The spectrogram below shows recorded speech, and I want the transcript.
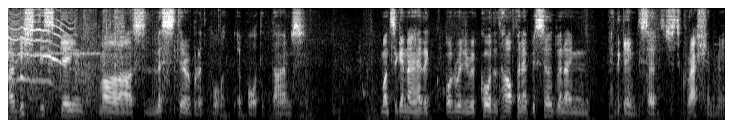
I wish this game was less terrible at port aborted times. Once again, I had already recorded half an episode when I the game decided to just crash on me.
